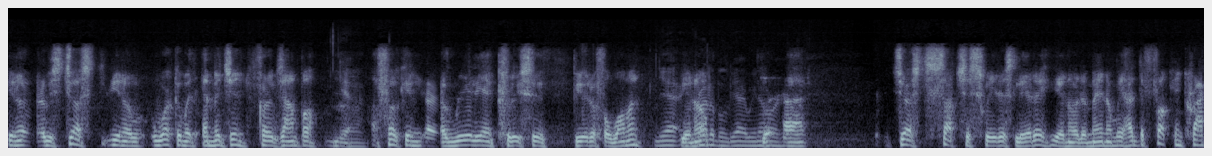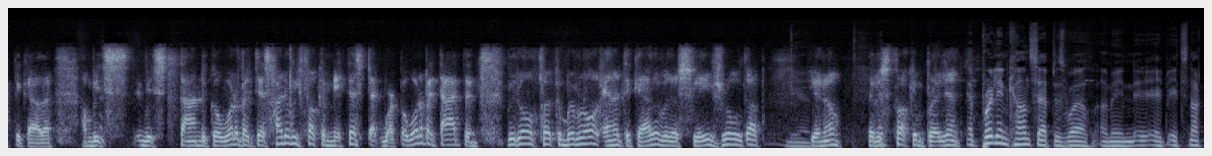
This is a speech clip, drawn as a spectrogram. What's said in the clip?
you know, it was just, you know, working with Imogen, for example. Yeah. A fucking, a really inclusive, beautiful woman. Yeah, you know? incredible. Yeah, we know her. Uh, just such a sweetest lady, you know what I mean? And we had to fucking crack together and we'd, we'd stand and go, what about this? How do we fucking make this bit work? But what about that? And we'd all fucking, we were all in it together with our sleeves rolled up, Yeah. you know? It was fucking brilliant. A brilliant concept as well. I mean, it, it's not.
